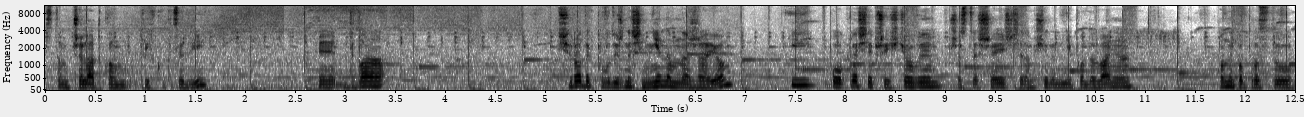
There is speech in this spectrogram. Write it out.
z tą czelatką tych kokcydii, e, dwa środek powoduje, że się nie namnażają i po okresie przejściowym przez te 6 czy tam 7 dni podawania one po prostu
